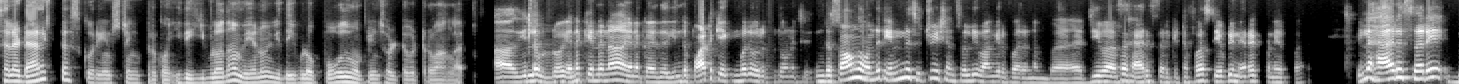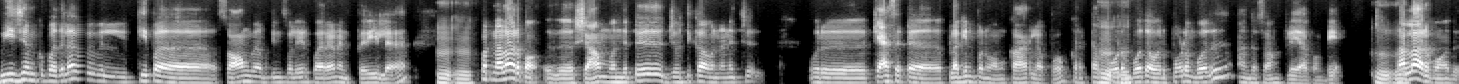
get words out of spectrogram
சில டேரக்டர்ஸ்க்கு ஒரு இன்ஸ்டிங் இருக்கும். இது இவ்வளவுதான் வேணும் இது இவ்வளவு போதும் அப்படின்னு சொல்லிட்டு விட்டுருவாங்க. இல்ல ப்ரோ எனக்கு என்னன்னா எனக்கு அது இந்த பாட்டு கேட்கும்போது ஒரு தோணுச்சு. இந்த சாங்கை வந்துட்டு என்ன சுச்சுவேஷன் சொல்லி வாங்கியிருப்பாரு? நம்ம ஜீவா சார் ஹாரிஸ் சார் கிட்ட ஃபர்ஸ்ட் எப்படி நெரேட் பண்ணிருப்பாரு இல்ல ஹாரிஸ் சாரே பிஜிஎம்க்கு பதிலா வில் கீப் அ சாங் அப்படின்னு சொல்லியிருப்பாருன்னு எனக்கு தெரியல. பட் நல்லா இருக்கும் இது ஷாம் வந்துட்டு ஜோதிகாவை நினைச்சு ஒரு கேசட்டை பிளக்இன் பண்ணுவாங்க கார்ல அப்போ. கரெக்டா. போடும்போது அவர் போடும்போது அந்த சாங் ப்ளே ஆகும் அப்படியே. நல்லா இருக்கும் அது.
